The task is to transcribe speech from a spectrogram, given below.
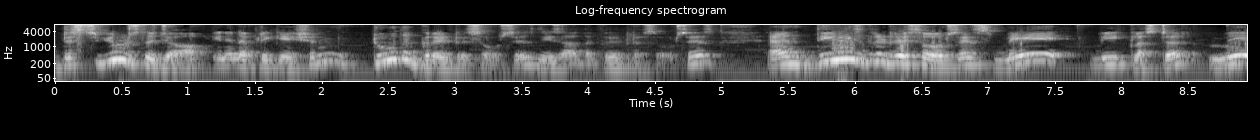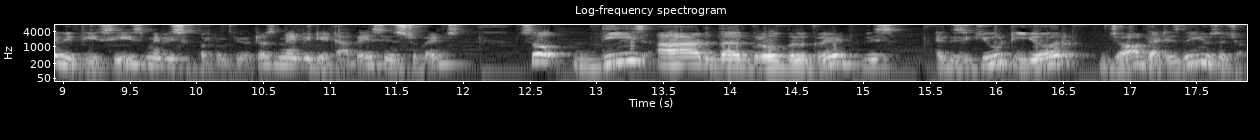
distributes the job in an application to the grid resources. These are the grid resources. And these grid resources may be cluster may be pcs may be supercomputers may be database instruments. So these are the global grid which execute your job that is the user job.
